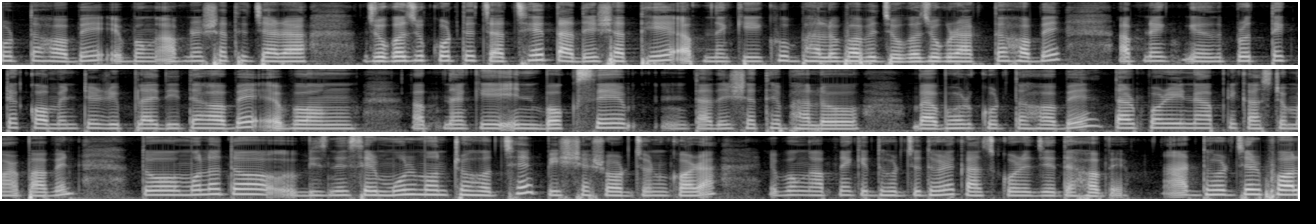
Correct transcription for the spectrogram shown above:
করতে হবে এবং আপনার সাথে যারা যোগাযোগ করতে চাচ্ছে, তাদের সাথে আপনাকে খুব ভালোভাবে যোগাযোগ রাখতে হবে। আপনাকে, প্রত্যেকটা কমেন্টের রিপ্লাই দিতে হবে এবং আপনাকে ইনবক্সে তাদের সাথে ভালো ব্যবহার করতে হবে। তারপরেই না আপনি কাস্টমার পাবেন। তো মূলত বিজনেসের মূল মন্ত্র হচ্ছে বিশ্বাস অর্জন করা। এবং আপনাকে ধৈর্য ধরে কাজ করে যেতে হবে। আর ধৈর্যের ফল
